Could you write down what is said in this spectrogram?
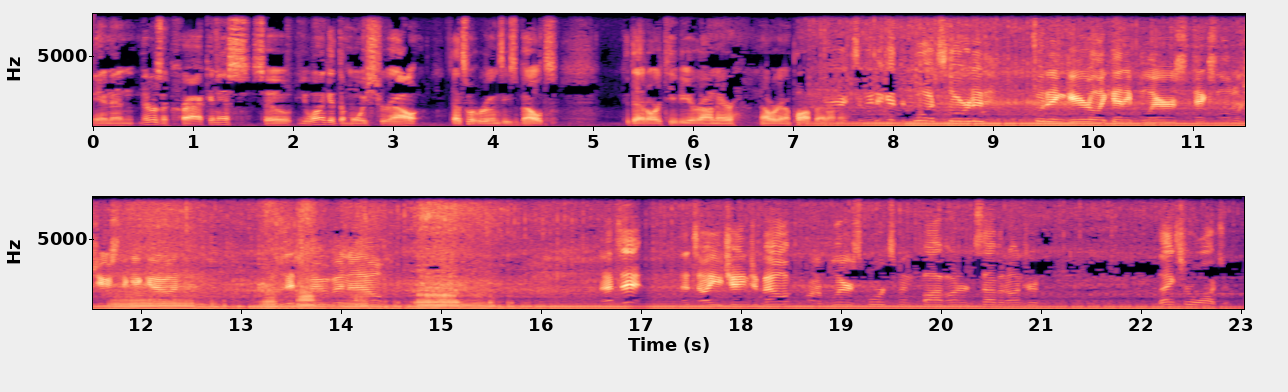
And then there was a crack in this. So you want to get the moisture out. That's what ruins these belts. Get that RTV around there. Now we're going to pop that on there. So we did get the quad started, put in gear like any Polaris. It takes a little juice to get going. But it's moving now. That's it. That's how you change a belt on a Polaris Sportsman 500, 700. Thanks for watching.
